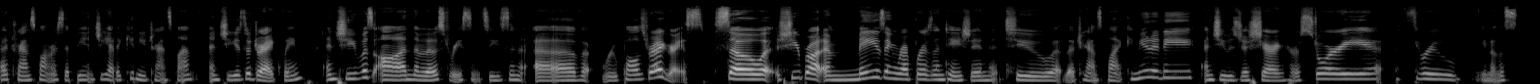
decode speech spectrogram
a transplant recipient. She had a kidney transplant and she is a drag queen. And she was on the most recent season of RuPaul's Drag Race. So, she brought amazing representation to the transplant community and she was just sharing her story through, you know, this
